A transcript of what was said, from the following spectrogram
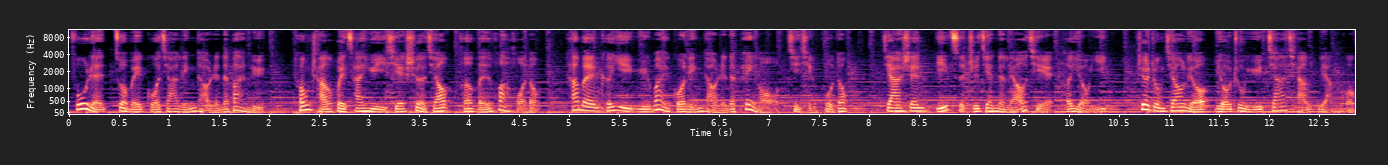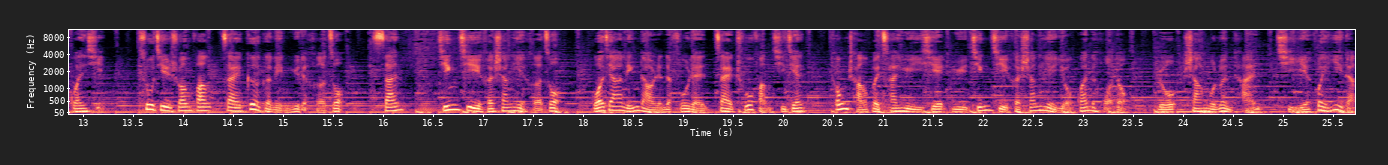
夫人作为国家领导人的伴侣，通常会参与一些社交和文化活动。他们可以与外国领导人的配偶进行互动，加深彼此之间的了解和友谊。这种交流有助于加强两国关系，促进双方在各个领域的合作。三、经济和商业合作。国家领导人的夫人在出访期间，通常会参与一些与经济和商业有关的活动，如商务论坛、企业会议等。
